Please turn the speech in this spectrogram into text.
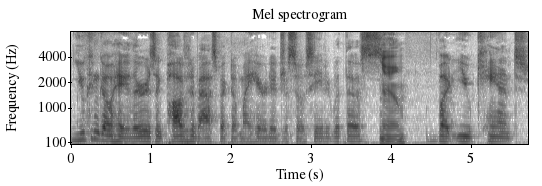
you can go, hey, there is a positive aspect of my heritage associated with this, yeah, but you can't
